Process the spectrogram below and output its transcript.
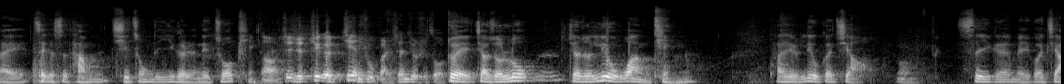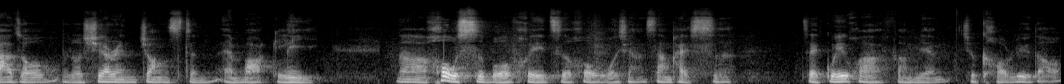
来，这个是他们其中的一个人的作品啊。这是这个建筑本身就是作品，对，叫做六，叫做六望亭，它有六个角，嗯，是一个美国加州，叫做 Sharon Johnston and Mark Lee。那后世博会之后，我想上海市在规划方面就考虑到，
